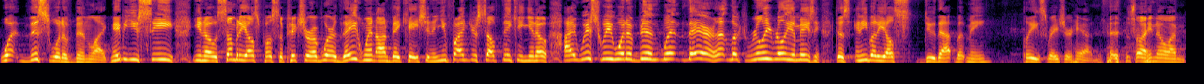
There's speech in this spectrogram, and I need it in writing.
what this would have been like. Maybe you see, you know, somebody else post a picture of where they went on vacation and you find yourself thinking, you know, I wish we would have been, went there. That looked really, really amazing. Does anybody else do that but me? Please raise your hand so I know I'm.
